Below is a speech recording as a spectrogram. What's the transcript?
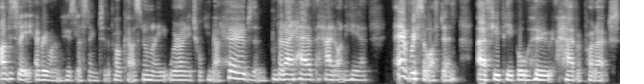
obviously everyone who's listening to the podcast, normally we're only talking about herbs and, but I have had on here every so often a few people who have a product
